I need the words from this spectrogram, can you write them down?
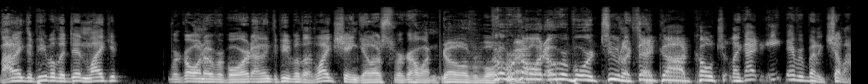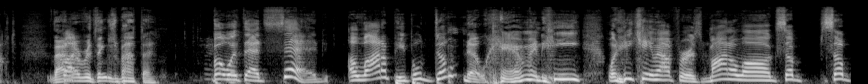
I think the people that didn't like it were going overboard. I think the people that like Shane Gillis were going Go overboard. we're Right. going overboard too. Like, thank God, culture. Like, I eat everybody chill out. Not But- everything's about that. But with that said, a lot of people don't know him, and he when he came out for his monologue, some some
